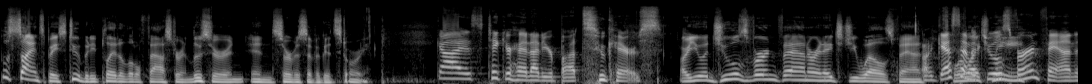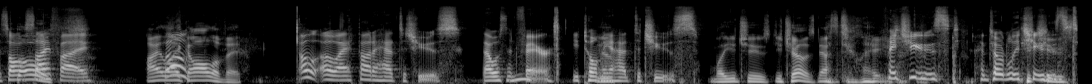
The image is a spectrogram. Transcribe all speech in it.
was science based too, but he played a little faster and looser in, in service of a good story. Guys, take your head out of your butts. Who cares? Are you a Jules Verne fan or an H.G. Wells fan? I guess Or I'm like a Jules me, Verne fan. It's all both. sci-fi. I like all of it. Oh, oh, I thought I had to choose. That wasn't Mm-hmm. fair. You told me I had to choose. Well, you choose. You chose. Now it's too late. I choose. I totally choose.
